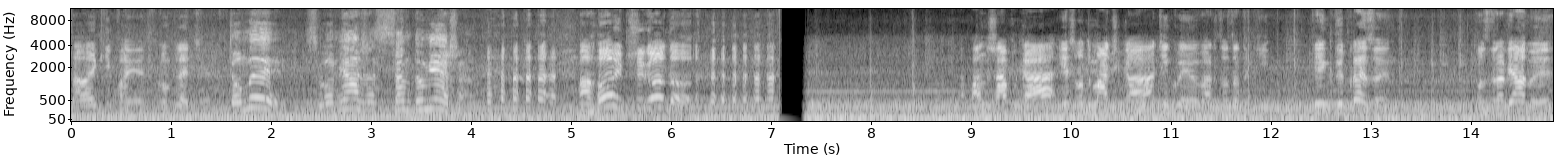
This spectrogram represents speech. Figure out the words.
Cała ekipa jest, w komplecie. To my, złomiarze z Sandomierza. Ahoj, przygodo! Pan Żabka jest od Maćka. Dziękujemy bardzo za taki piękny prezent. Pozdrawiamy.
